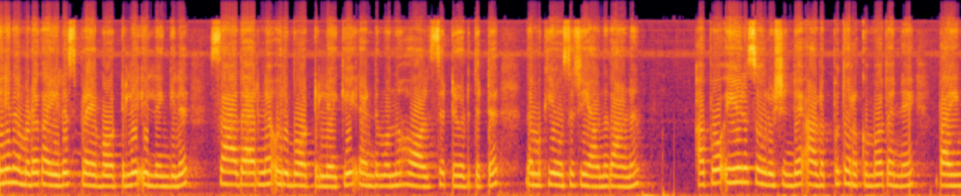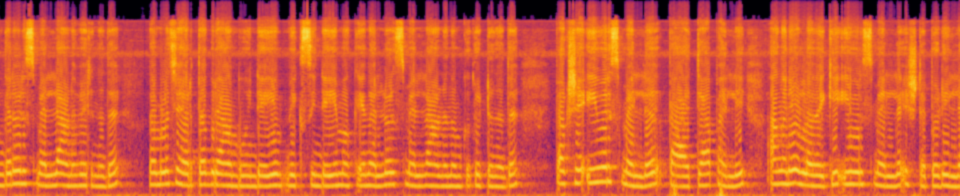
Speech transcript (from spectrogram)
ഇനി നമ്മുടെ കയ്യിൽ സ്പ്രേ ബോട്ടിൽ ഇല്ലെങ്കിൽ സാധാരണ ഒരു ബോട്ടിലേക്ക് രണ്ട് മൂന്ന് ഹോൾസ് ഇട്ട് എടുത്തിട്ട് നമുക്ക് യൂസ് ചെയ്യാവുന്നതാണ്. അപ്പോൾ ഈ ഒരു സൊല്യൂഷന്റെ അടപ്പ് തുറക്കുമ്പോൾ തന്നെ ഭയങ്കര ഒരു സ്മെല്ലാണ് വരുന്നത്. നമ്മൾ ചേർത്ത ഗ്രാമ്പൂവിന്റെയും വിക്സിന്റെയും ഒക്കെ നല്ലൊരു സ്മെല്ലാണ് നമുക്ക് കിട്ടുന്നത്. പക്ഷേ ഈ ഒരു സ്മെല്ല് പാറ്റ പല്ലി അങ്ങനെയുള്ളവയ്ക്ക് ഈ ഒരു സ്മെല്ല് ഇഷ്ടപ്പെടില്ല.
